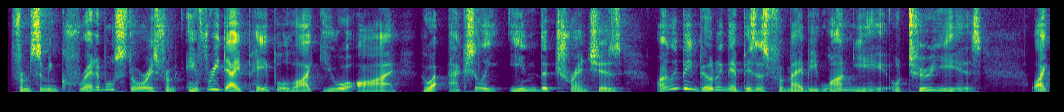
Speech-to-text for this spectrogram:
from some incredible stories from everyday people like you or I who are actually in the trenches, only been building their business for maybe one year or two years, like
